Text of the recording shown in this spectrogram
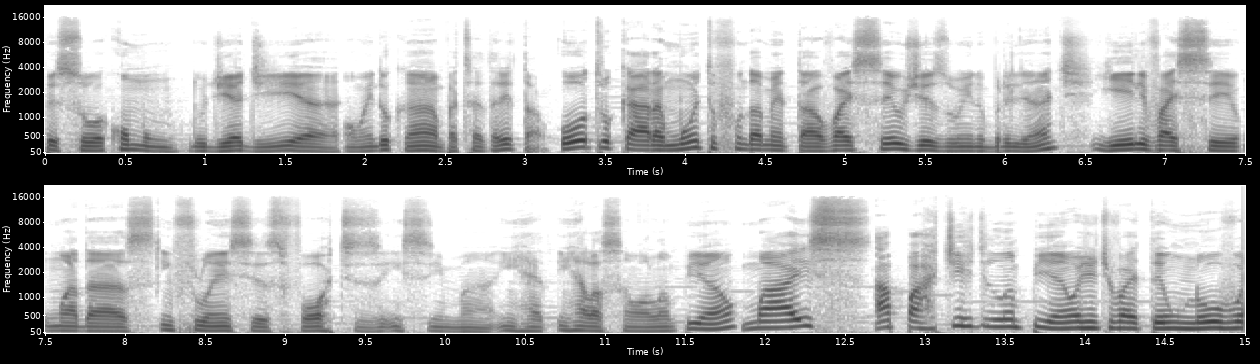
pessoa comum do dia a dia, homem do campo, etc e tal. Outro cara muito fundamental vai ser o Jesuíno Brilhante e ele vai ser uma das influências influências fortes em cima em, re, em relação ao Lampião, mas a partir de Lampião a gente vai ter um novo,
